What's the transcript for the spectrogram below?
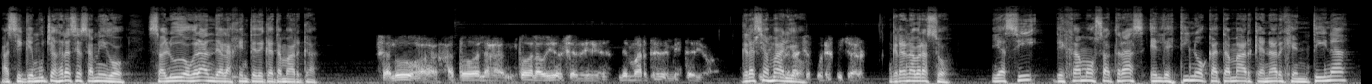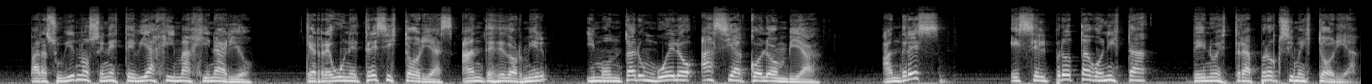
Así que muchas gracias, amigo. Saludo grande a la gente de Catamarca. Saludos a, a toda la toda la audiencia de, de Martes de Misterio. Gracias, Muchísimas Mario. Gracias por escuchar. Gran abrazo. Y así dejamos atrás el destino Catamarca en Argentina para subirnos en este viaje imaginario que reúne tres historias antes de dormir y montar un vuelo hacia Colombia. Andrés es el protagonista de nuestra próxima historia.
